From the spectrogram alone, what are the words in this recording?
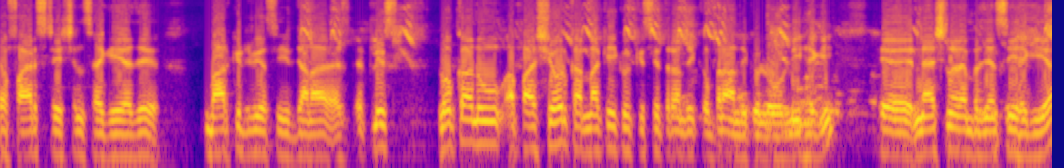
ਜਾਂ ਫਾਇਰ ਸਟੇਸ਼ਨਸ ਹੈਗੇ ਆ, ਜੇ ਮਾਰਕੀਟ ਵੀ ਅਸੀਂ ਜਾਣਾ ਐਟਲੀਸਟ ਲੋਕਾਂ ਨੂੰ ਆਪਾਂ ਅਸ਼ੋਰ ਕਰਨਾ ਕਿ ਕੋਈ ਕਿਸੇ ਤਰ੍ਹਾਂ ਦੀ ਘਬਰਾਉਣ ਦੀ ਕੋਈ ਲੋੜ ਨਹੀਂ ਹੈਗੀ। ਇਹ ਨੈਸ਼ਨਲ ਐਮਰਜੈਂਸੀ ਹੈਗੀ ਆ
